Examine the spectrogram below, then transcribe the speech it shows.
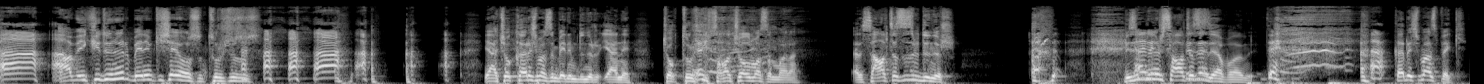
Abi iki dünür benimki şey olsun turşusuz. ya çok karışmasın benim dünür yani. Çok turşu salça olmasın bana. Yani salçasız bir dünür. Bizim Yani dünür salçasız bize- ya falan diyor. Karışmaz pek.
